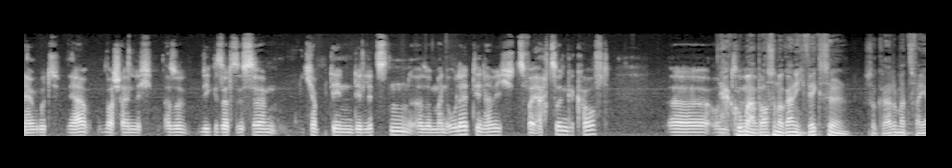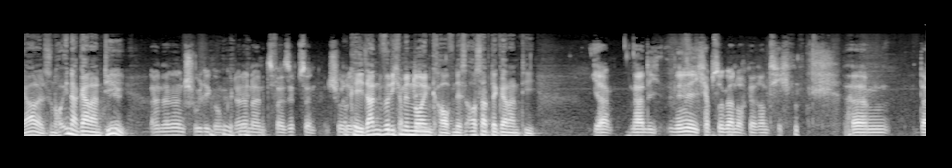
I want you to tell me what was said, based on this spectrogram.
Ja gut, ja, wahrscheinlich. Also wie gesagt, es ist, ähm, ich habe den, den letzten, also mein OLED, den habe ich 2018 gekauft. Äh, und, ja, guck mal, äh, brauchst du noch gar nicht wechseln. So gerade mal zwei Jahre, das ist noch in der Garantie. Nein, nein, nein, Entschuldigung. Nein, nein, nein, 2017. Entschuldigung. Okay, dann würde ich, ich mir einen neuen kaufen, der ist außerhalb der Garantie. Ja, nein, ich, nee, nee, ich habe sogar noch Garantie. ähm, da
